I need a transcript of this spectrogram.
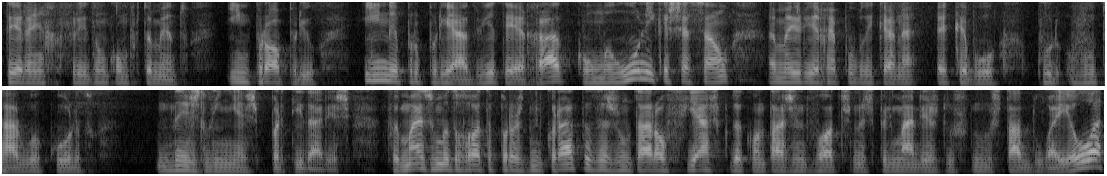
terem referido um comportamento impróprio inapropriado e até errado, com uma única exceção, a maioria republicana acabou por votar o acordo nas linhas partidárias. Foi mais uma derrota para os democratas a juntar ao fiasco da contagem de votos nas primárias do, no estado do Iowa,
